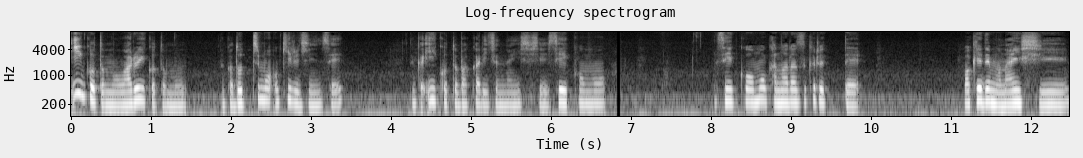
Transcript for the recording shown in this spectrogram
いいことも悪いこともなんかどっちも起きる人生。なんかいいことばかりじゃないし成功も成功も必ず来るってわけでもないし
